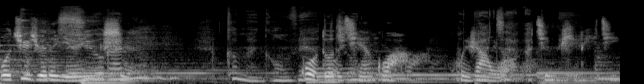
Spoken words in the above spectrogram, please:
我拒绝的原因是，过多的牵挂会让我精疲力尽，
